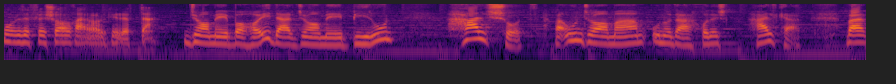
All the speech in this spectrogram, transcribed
مورد فشار قرار گرفتن. جامعه باهایی در جامعه بیرون حل شد و اون جامعه هم اونو در خودش حل کرد و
